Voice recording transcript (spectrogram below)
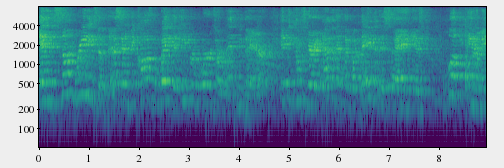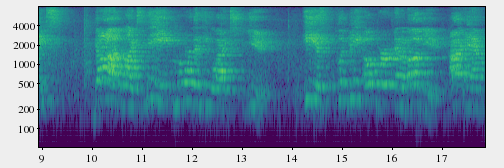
And in some readings of this, and because the way that Hebrew words are written there, it becomes very evident that what David is saying is, look, enemies, God likes me more than he likes you. He has put me over and above you. I am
